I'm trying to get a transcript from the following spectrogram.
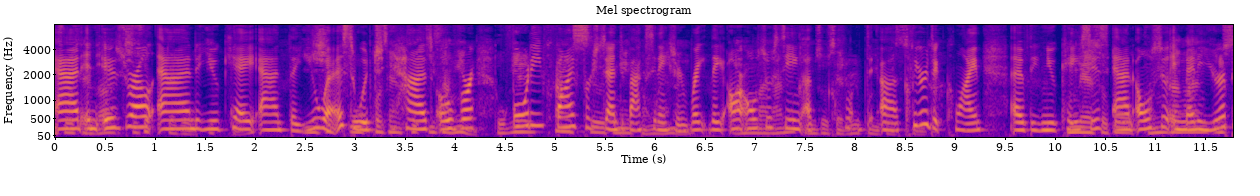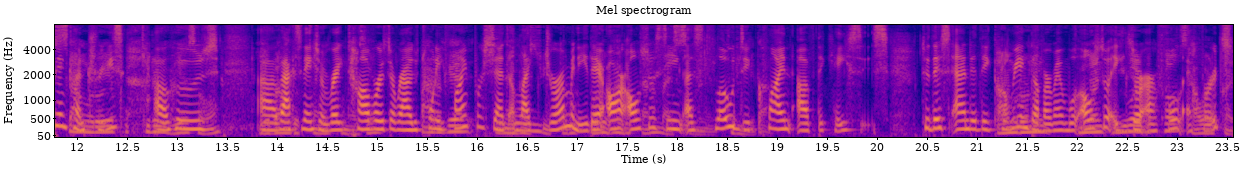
And in Israel and UK and the US, which has over 45% vaccination rate, they are also seeing a cl- uh, clear decline of the new cases. And also in many European countries uh, whose uh, vaccination rate hovers around 25%, like Germany, they are also seeing a slow decline of the cases. To this end, the Korean government will also exert our full efforts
